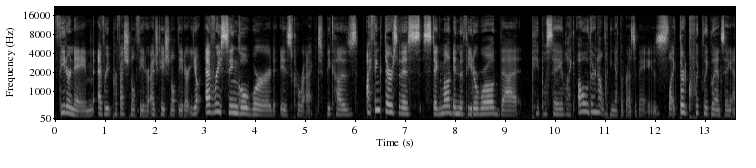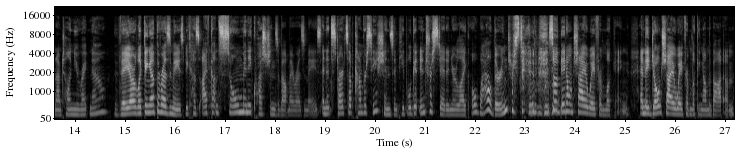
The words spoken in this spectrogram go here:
theater name, every professional theater, educational theater, you know, every single word is correct because I think there's this stigma in the theater world that people say like oh they're not looking at the resumes. Like they're quickly glancing and i'm telling you right now they are looking at the resumes because i've gotten so many questions about my resumes and it starts up conversations and people get interested and you're like oh wow they're interested. So they don't shy away from looking and they don't shy away from looking on the bottom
